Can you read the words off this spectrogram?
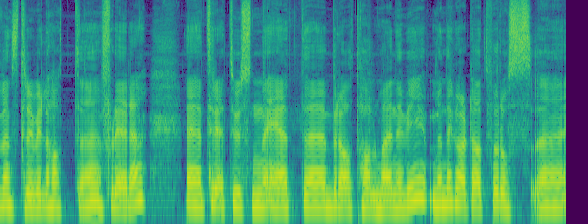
Venstre ville hatt eh, flere. Eh, 3000 er et eh, bra tall, mener vi. Men det er klart at for oss eh,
